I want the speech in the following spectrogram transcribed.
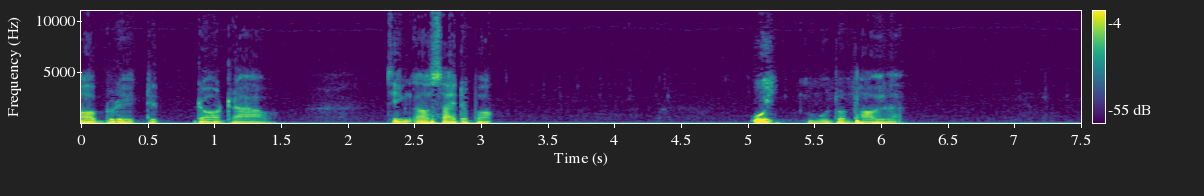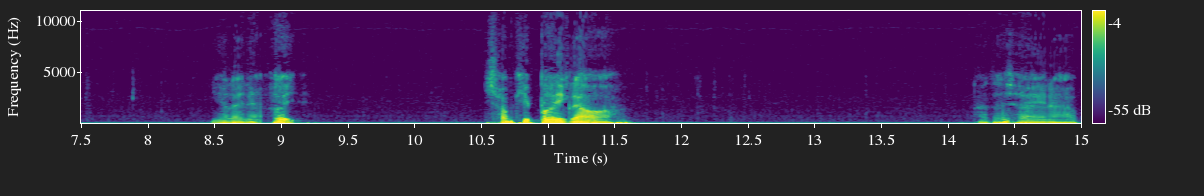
or break the door down think outside the box อุ้ยงูโดนเผาอีกแล้ว นี่อะไรเนี่ย เฮ้ยช็อปคิปเปอร์อีกแล้วเหรอ น่าจะใช่นะครับ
